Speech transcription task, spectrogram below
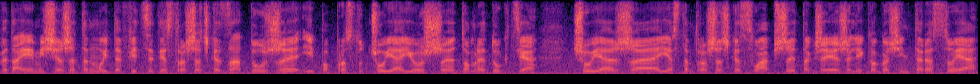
Wydaje mi się, że ten mój deficyt jest troszeczkę za duży i po prostu czuję już e, tą redukcję. Czuję, że jestem troszeczkę słabszy, także jeżeli kogoś interesuje,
